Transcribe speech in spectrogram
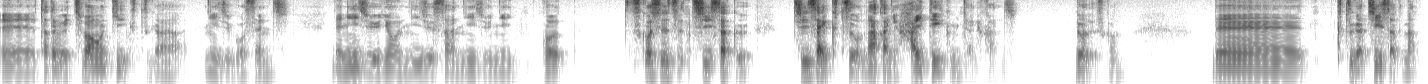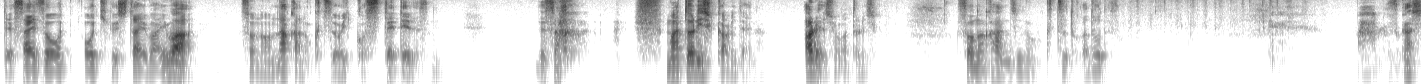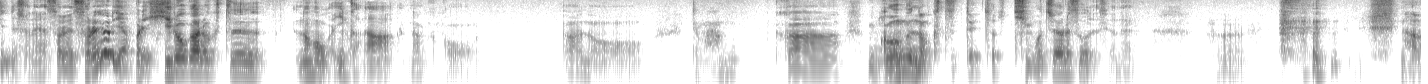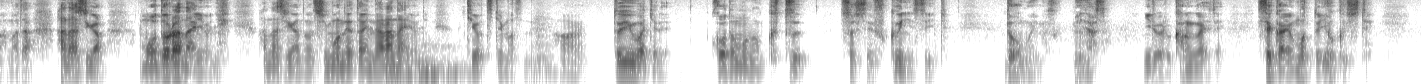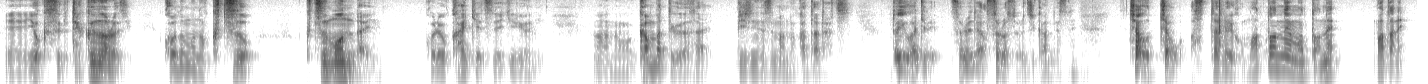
えー例えば一番大きい靴が2 5センチ。で242322こう少しずつ小さく小さい靴を中に履いていくみたいな感じ。どうですか？で靴が小さくなってサイズを大きくしたい場合はその中の靴を1個捨ててですね。でその マトリシカみたいな。あるでしょマトリシカ。そんな感じの靴とかどうですか？まあ難しいんでしょうね。それそれよりやっぱり広がる靴の方がいいかな。なんかこうあのでもなんかゴムの靴ってちょっと気持ち悪そうですよね。うん。まあまあまた話が戻らないように話があの下ネタにならないように気をつけますね。はい、というわけで子供の靴そして服についてどう思いますか？皆さんいろいろ考えて世界をもっと良くして、えー良くするテクノロジー子どもの靴を靴問題これを解決できるようにあの頑張ってくださいビジネスマンの方たち。というわけでそれではそろそろ時間ですね。 Ciao ciao hasta luego またねまたねまたね。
